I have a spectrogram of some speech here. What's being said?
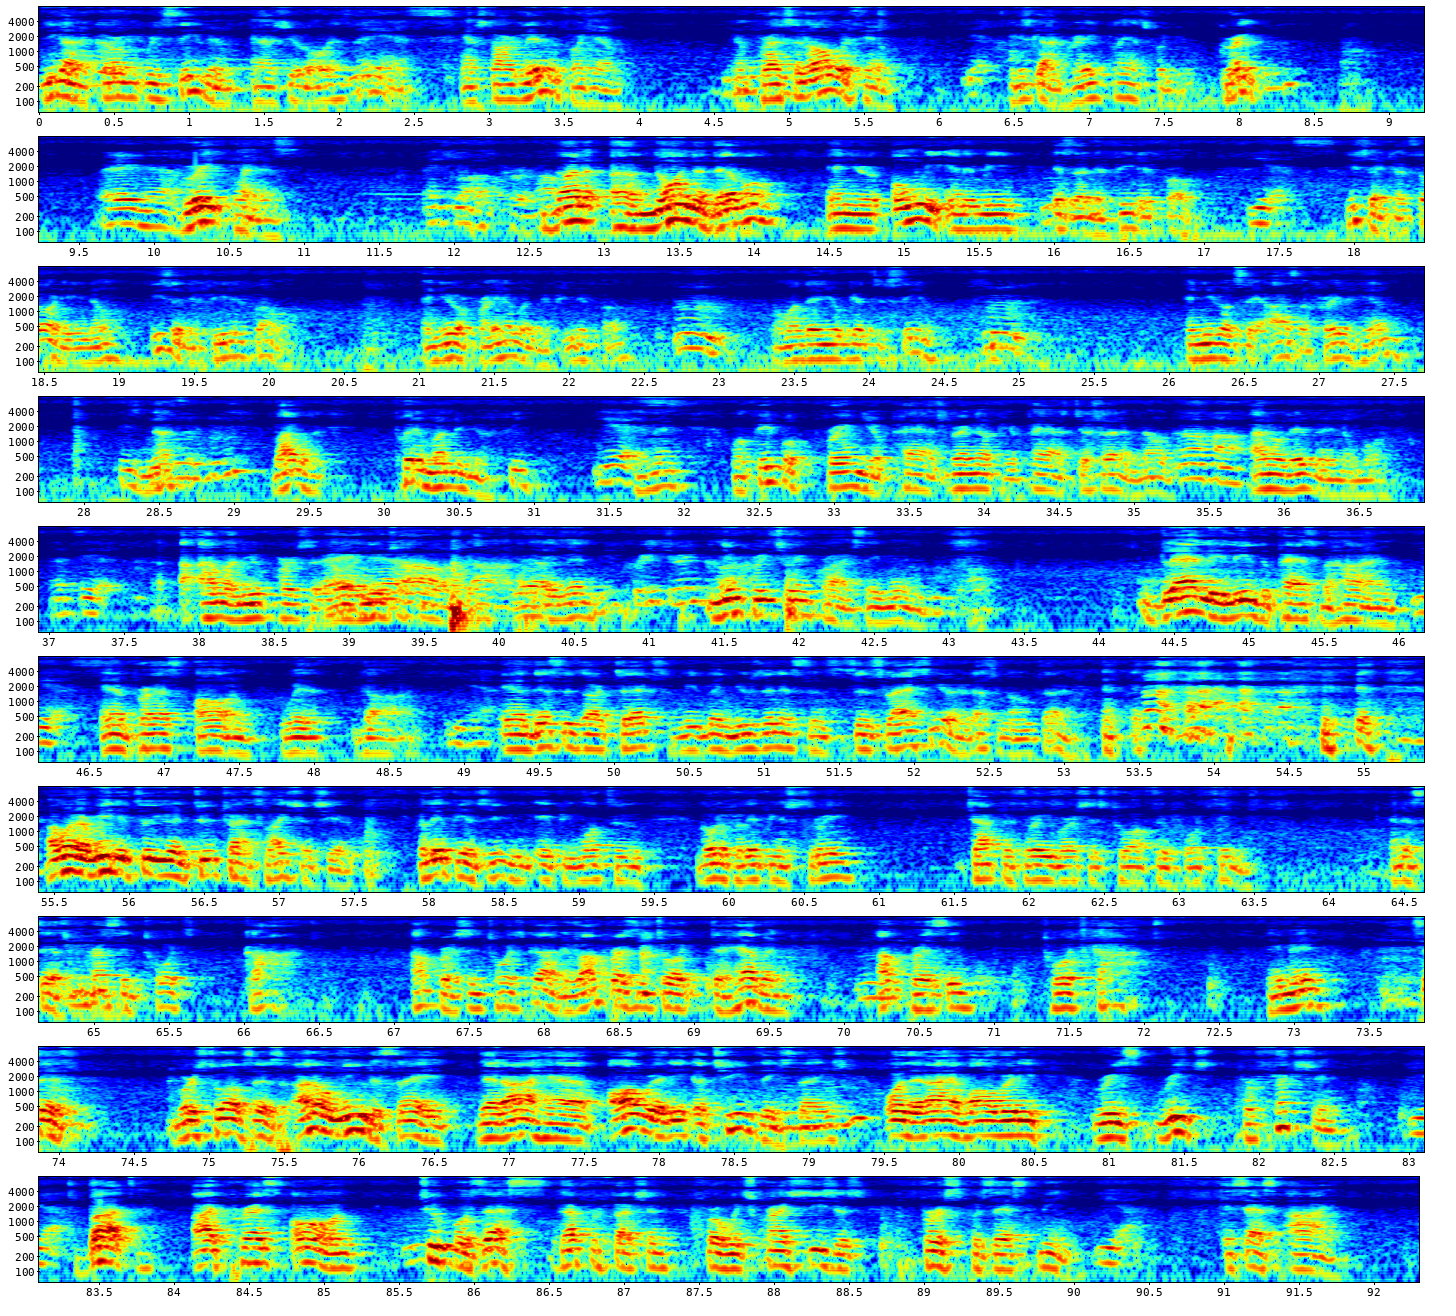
You got to come receive him as your Lord and Savior. Yes. And start living for him. And Yeah. pressing on with him. Yeah. He's got great plans for you. Great, Mhm. Amen. great plans. Thank you. Lord. Oscar. None, uh, knowing the devil and your only enemy is a defeated foe. Yes. You take authority, you know. He's a defeated foe. And you're afraid of a defeated foe. Mm, And one day you'll get to see him. mm, And you're going to say, I was afraid of him. He's nothing. mhm. Bible, put him under your feet. Yes. Amen. When people bring your past, bring up your past, just let them know. Uh-huh. I don't live there no more. That's it. I'm a new person. I'm a new child of God. Yes. Amen. New creature in Christ. New creature in Christ. Amen. Gladly leave the past behind Yes. and press on with God. Yeah. And this is our text. We've been using it since since last year. That's a long time. I want to read it to you in two translations here. Philippians, you can, if you want to go to Philippians 3, chapter 3, verses 12 through 14. And it says, pressing towards God. I'm pressing towards God. If I'm pressing toward to heaven, I'm mm-hmm. pressing towards God. Amen. It says, verse 12 says, I don't mean to say that I have already achieved these mm-hmm. things or that I have already re reached perfection, Yeah. but I press on to mm-hmm. possess that perfection for which Christ Jesus first possessed me. Yeah. It says I.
